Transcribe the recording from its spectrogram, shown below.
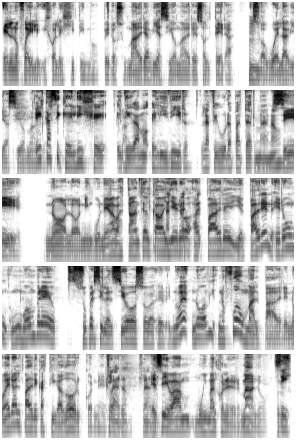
él no fue el hijo legítimo, pero su madre había sido madre soltera y su abuela había sido madre. Él casi que elige, Claro. digamos, elidir la figura paterna, ¿no? Sí, no, lo ningunea bastante al caballero, al padre, y el padre era un, un hombre súper silencioso. eh, No, no, no fue un mal padre, no era el padre castigador con él. Claro, claro. Él se llevaba muy mal con el hermano. pues, Sí,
